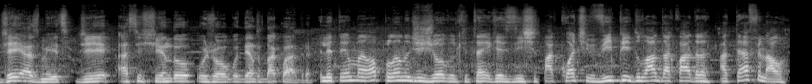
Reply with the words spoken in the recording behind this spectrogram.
J.A. Smith de assistindo o jogo dentro da quadra. ele tem o maior plano de jogo que, tem, que existe. Pacote VIP do lado da quadra até a final.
